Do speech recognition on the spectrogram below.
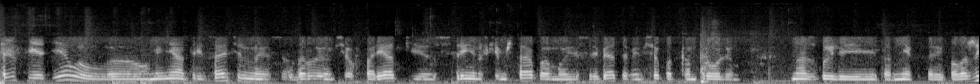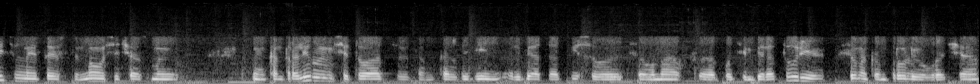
Тест я делал, э, у меня отрицательный, со здоровьем все в порядке, с тренерским штабом и с ребятами все под контролем. У нас были там некоторые положительные тесты, но сейчас мы э, контролируем ситуацию. Там каждый день ребята отписываются у нас э, по температуре, все на контроле у врача,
